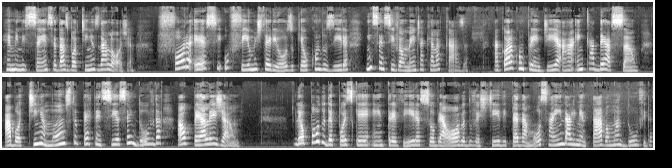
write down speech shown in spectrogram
reminiscência das botinhas da loja. Fora esse o fio misterioso que o conduzira insensivelmente àquela casa. Agora compreendia a encadeação. A botinha monstro pertencia sem dúvida ao pé aleijão. Leopoldo, depois que entrevira sobre a orla do vestido e pé da moça, ainda alimentava uma dúvida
